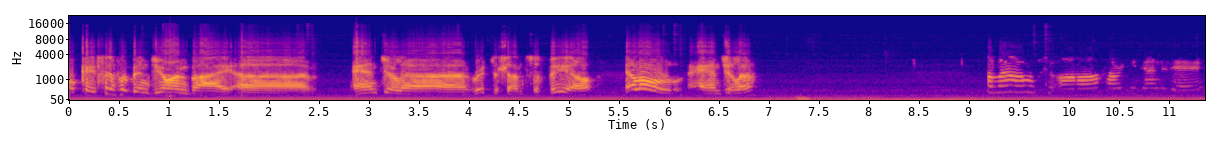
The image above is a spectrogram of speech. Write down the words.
Okay, since we've been joined by uh, Angela Richardson Seville, hello, Angela. Hello to all. How are you doing today?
